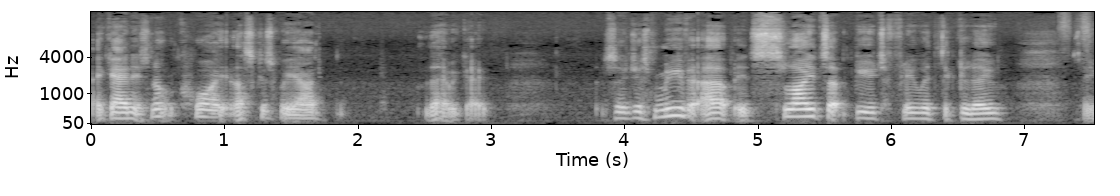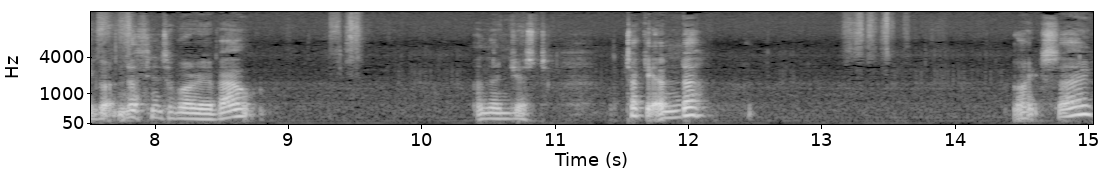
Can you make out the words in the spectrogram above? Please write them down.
Again, it's not quite, that's because we had, there we go. So just move it up, it slides up beautifully with the glue. So you've got nothing to worry about. And then just tuck it under, like so.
